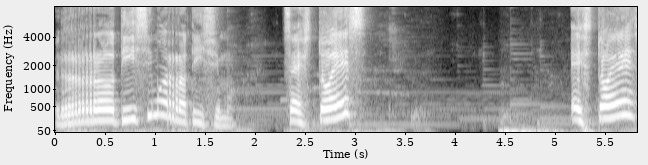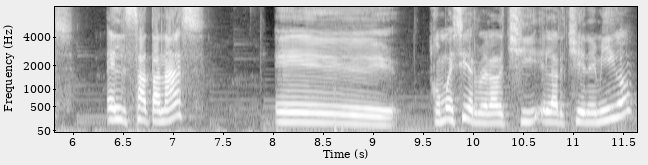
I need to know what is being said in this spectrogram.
Rotísimo, rotísimo. O sea, esto es... Esto es el Satanás. Eh, ¿Cómo decirlo? El, archi, el archienemigo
